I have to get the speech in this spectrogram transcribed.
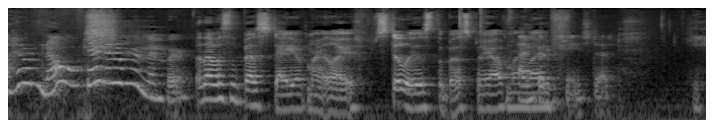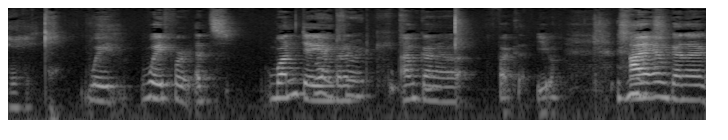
I don't know. Okay, I don't remember. But that was the best day of my life. Still is the best day of my I'm gonna life. change that. Wait, wait for it. It's one day I'm gonna. I'm gonna fuck you. I am gonna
